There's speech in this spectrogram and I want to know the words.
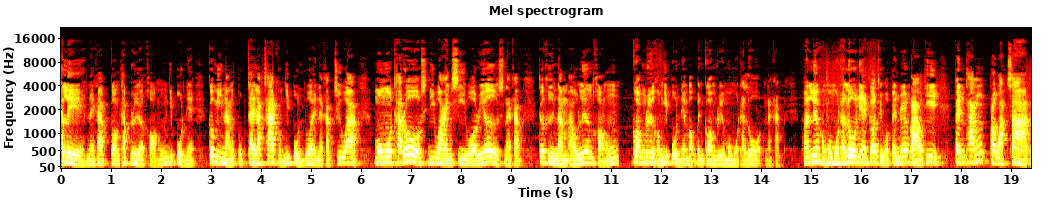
ทะเลนะครับกองทัพเรือของญี่ปุ่นเนี่ยก็มีหนังปลุกใจรักชาติของญี่ปุ่นด้วยนะครับ ชื่อว่า Momotaro's Divine Sea Warriors นะครับก็คือนำเอาเรื่องของกองเรือของญี่ปุ่นเนี่ยบอกเป็นกองเรือโมโมทาโร่นะครับเพราะเรื่องของโมโมทาโร่เนี่ยก็ถือว่าเป็นเรื่องราวที่ เป็นทั้งประวัติศาสตร์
